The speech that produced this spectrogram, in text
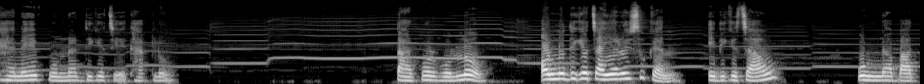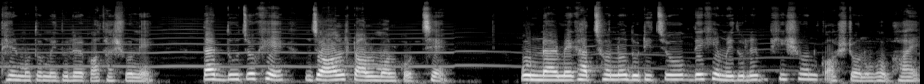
ধ্যানে পূর্ণার দিকে চেয়ে থাকল। তারপর বলল, অন্যদিকে চাইয়া রইছো কেন? এদিকে চাও পূর্ণা বাধ্যের মতো মৃদুলের কথা শুনে তার দু চোখে জল টলমল করছে। পূর্ণার মেঘাচ্ছন্ন দুটি চোখ দেখে মৃদুলের ভীষণ কষ্ট অনুভব হয়।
